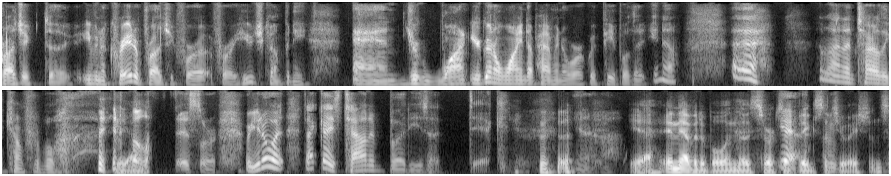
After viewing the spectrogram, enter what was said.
project, uh, even a creative project for a, for a huge company, and you're want, you're going to wind up having to work with people that you know, eh, I'm not entirely comfortable, you Yeah. know, like this, or or you know what, that guy's talented, but he's a dick, you know. yeah, inevitable in those sorts Yeah, of big I mean, situations.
